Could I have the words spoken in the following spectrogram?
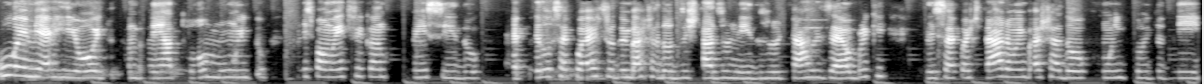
O MR8 também atuou muito, principalmente ficando conhecido é, pelo sequestro do embaixador dos Estados Unidos, o Charles Elbrick. Eles sequestraram o embaixador com o intuito de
